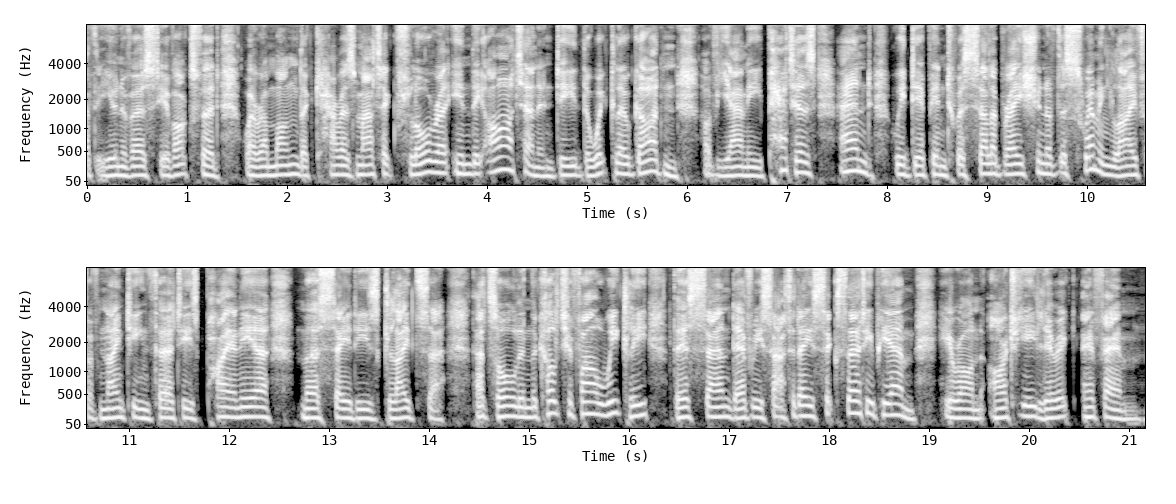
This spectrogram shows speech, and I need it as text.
at the University of Oxford, where among the charismatic flora in the art and indeed the Wicklow Garden of Yanni Petters, and we dip into a celebration of the swimming life of 1930s pioneer Mercedes Gleitze. That's all in the Culture File Weekly this and every Saturday 6:30 p.m. here on RTE Lyric FM.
